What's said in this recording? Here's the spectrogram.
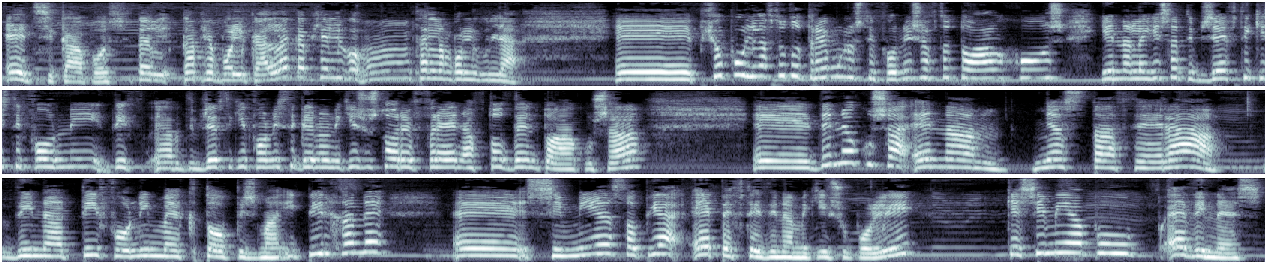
έτσι κάπως. Ήταν κάποια πολύ καλά, κάποια λίγο. Μ, θέλαν πολύ δουλειά. Ε, πιο πολύ αυτό το τρέμουλο στη φωνή σου, αυτό το άγχος, οι εναλλαγές από την ψεύτικη στη φωνή, από την ψεύτικη φωνή στην κανονική σου στο ρεφρέν, αυτό δεν το άκουσα. Ε, δεν άκουσα ένα, μια σταθερά δυνατή φωνή με εκτόπισμα. Υπήρχαν ε, σημεία στα οποία έπεφτε η δυναμική σου πολύ και σημεία που έδινες.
